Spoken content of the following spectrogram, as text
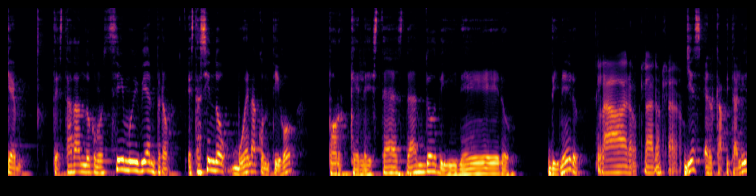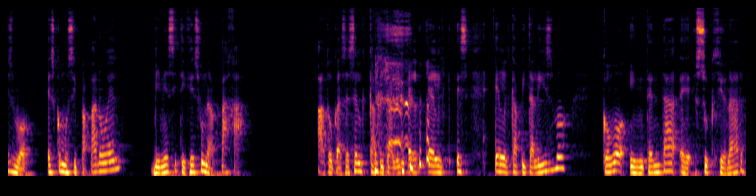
que te está dando como, sí, muy bien, pero está siendo buena contigo porque le estás dando dinero. Dinero. Claro, claro, claro. Y es el capitalismo. Es como si Papá Noel viniese y te hiciese una paja a tu casa. Es el, capitali- el- el- es el capitalismo como intenta eh, succionar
